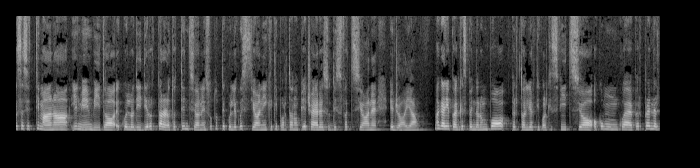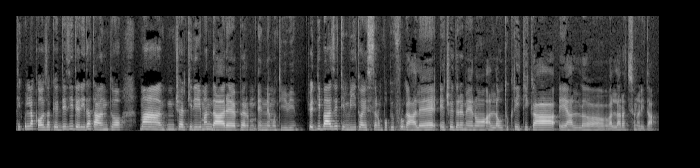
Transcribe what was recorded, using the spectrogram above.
Questa settimana il mio invito è quello di dirottare la tua attenzione su tutte quelle questioni che ti portano piacere, soddisfazione e gioia. Magari puoi anche spendere un po' per toglierti qualche sfizio o comunque per prenderti quella cosa che desideri da tanto ma mm, cerchi di rimandare per n motivi. Cioè di base ti invito a essere un po' più frugale e cedere meno all'autocritica e al, alla razionalità.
